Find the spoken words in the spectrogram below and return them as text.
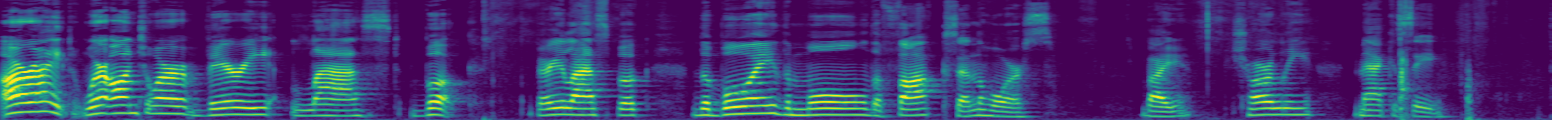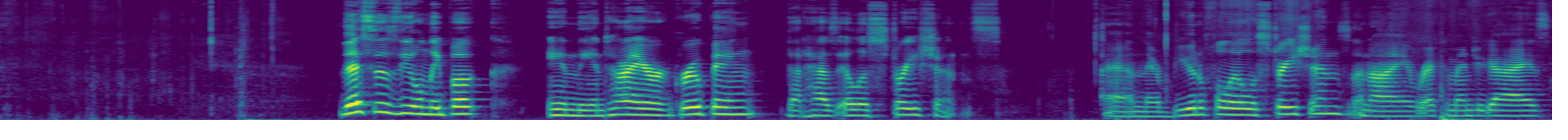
All right, we're on to our very last book. Very last book The Boy, the Mole, the Fox, and the Horse by Charlie Mackesy. This is the only book in the entire grouping that has illustrations. And they're beautiful illustrations, and I recommend you guys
